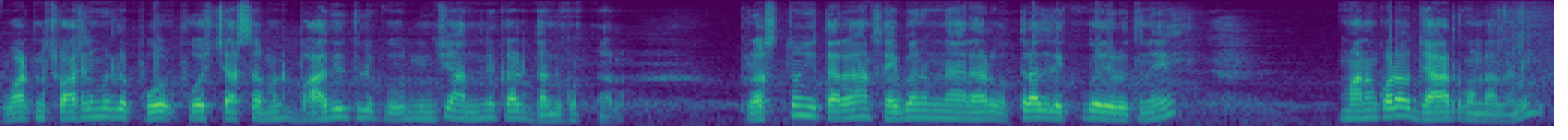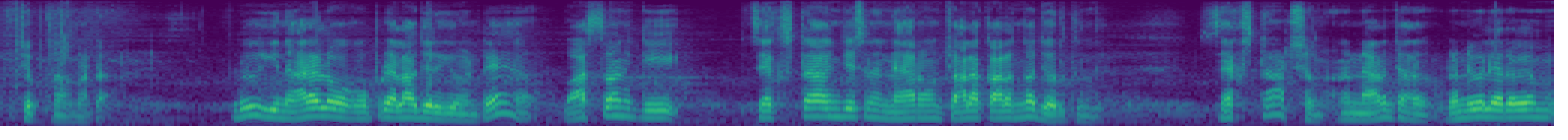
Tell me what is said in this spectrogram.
వాటిని సోషల్ మీడియాలో పో పోస్ట్ చేస్తామంటే బాధితులకు నుంచి అందరి కాడి దండుకుంటున్నారు. ప్రస్తుతం ఈ తరహా సైబర్ నేరాలు ఉత్తరాదులు ఎక్కువగా జరుగుతున్నాయి. మనం కూడా జాగ్రత్తగా ఉండాలని చెప్తున్నారు అనమాట ఇప్పుడు ఈ నేరాలు ఒకప్పుడు ఎలా జరిగేవంటే వాస్తవానికి సెక్స్ ట్రాన్ చేసిన నేరం చాలా కాలంగా జరుగుతుంది. సెక్స్ టార్షన్ అనే నేరం చాలా రెండు వేల ఇరవై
